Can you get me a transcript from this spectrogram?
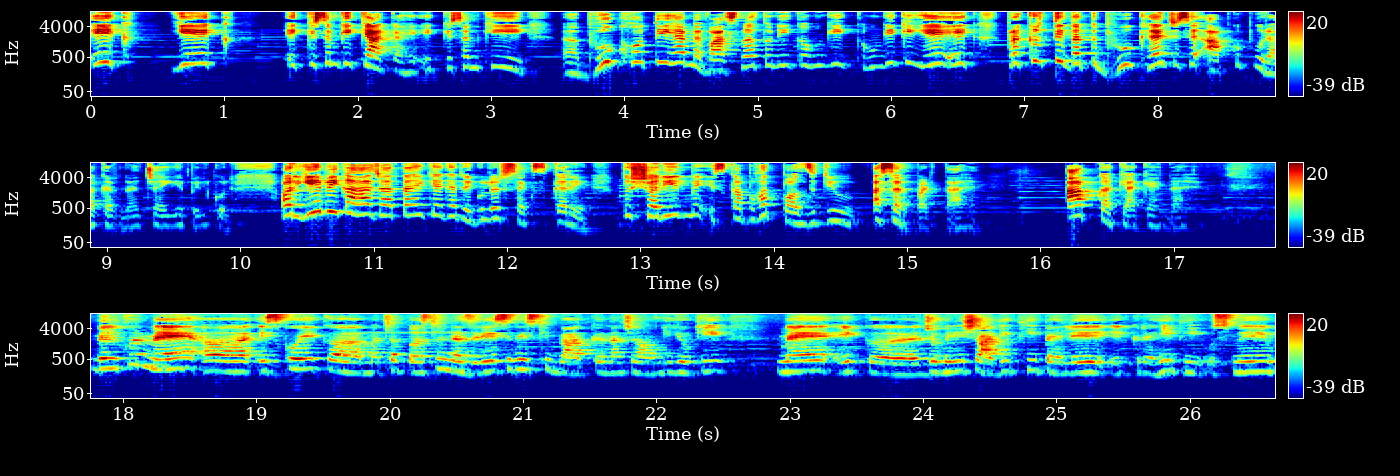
एक, ये एक एक किस्म की क्या कहे? एक किस्म की भूख होती है। मैं वासना तो नहीं कहूँगी कहूँगी कि ये एक प्रकृति दत्त भूख है जिसे आपको पूरा करना चाहिए बिल्कुल। और ये भी कहा जाता है कि अगर रेगुलर सेक्स करें तो शरीर में इसका बहुत पॉजिटिव असर पड़ता है। आपका क्या कहना है? बिल्कुल, मैं इसको एक मतलब पर्सनल नज़रिए से भी इसकी बात करना चाहूँगी, क्योंकि मैं एक जो मेरी शादी थी, पहले एक रही थी, उसमें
